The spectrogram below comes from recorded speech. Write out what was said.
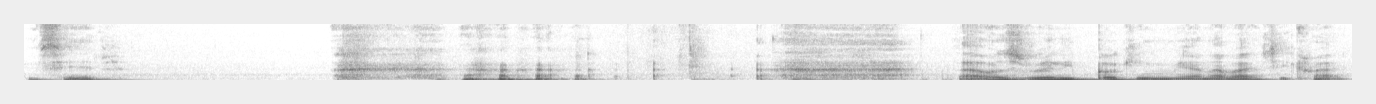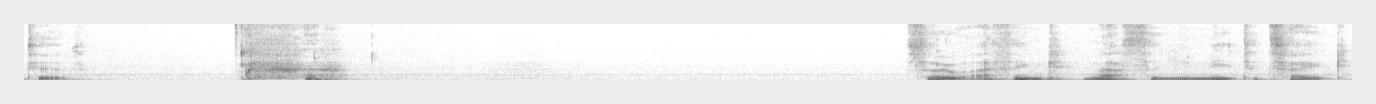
You see it? That was really bugging me, and I've actually cracked it. So I think NASA, you need to take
